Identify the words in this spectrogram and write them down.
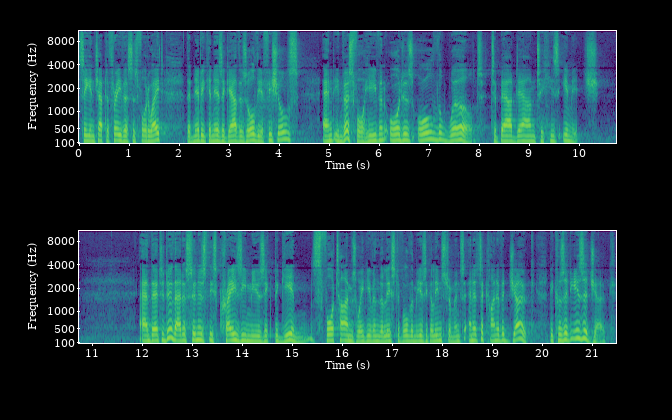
See in chapter 3, verses 4 to 8, that Nebuchadnezzar gathers all the officials, and in verse 4, he even orders all the world to bow down to his image. And they're to do that as soon as this crazy music begins. Four times we're given the list of all the musical instruments, and it's a kind of a joke, because it is a joke.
